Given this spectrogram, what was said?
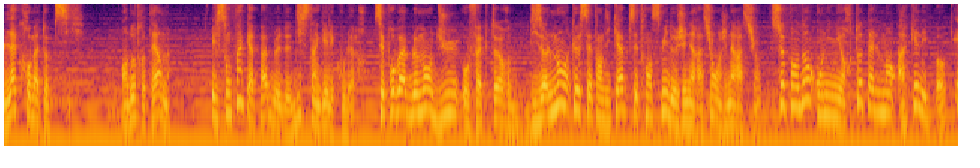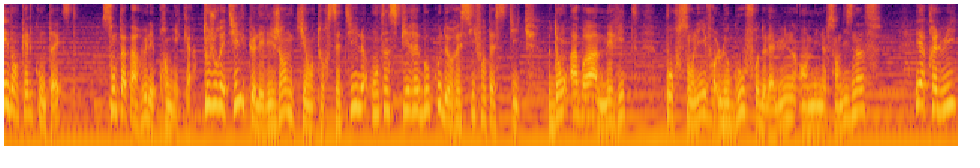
l'achromatopsie. En d'autres termes, ils sont incapables de distinguer les couleurs. C'est probablement dû au facteur d'isolement que cet handicap s'est transmis de génération en génération. Cependant, on ignore totalement à quelle époque et dans quel contexte sont apparus les premiers cas. Toujours est-il que les légendes qui entourent cette île ont inspiré beaucoup de récits fantastiques, dont Abraham mérite pour son livre Le gouffre de la lune en 1919, et après lui,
